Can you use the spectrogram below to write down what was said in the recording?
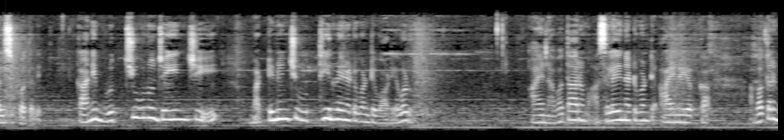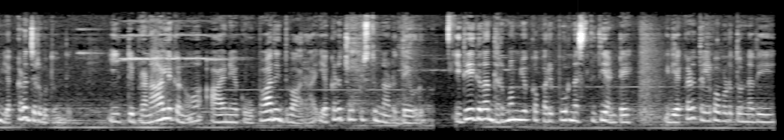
కలిసిపోతుంది. కానీ మృత్యువును జయించి మట్టి నుంచి ఉత్తీర్ణుడైనటువంటి వాడు ఎవడు? ఆయన అవతారం అసలైనటువంటి ఆయన యొక్క అవతరం ఎక్కడ జరుగుతుంది? ఇట్టి ప్రణాళికను ఆయన యొక్క ఉపాధి ద్వారా ఎక్కడ చూపిస్తున్నాడు దేవుడు? ఇదే కదా ధర్మం యొక్క పరిపూర్ణ స్థితి అంటే. ఇది ఎక్కడ తెలుపబడుతున్నది?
